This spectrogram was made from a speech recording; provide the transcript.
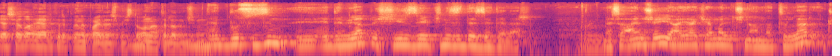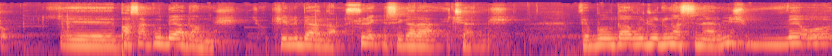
yaşadığı hayal kırıklığını paylaşmıştı. Onu hatırladım şimdi. Ve bu sizin e, edebiyat ve şiir zevkinizi de zedeler. Mesela aynı şeyi Yahya Kemal için anlatırlar. Çok e, pasaklı bir adammış. Çok kirli bir adam. Sürekli sigara içermiş. Ve bu da vücuduna sinermiş ve o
